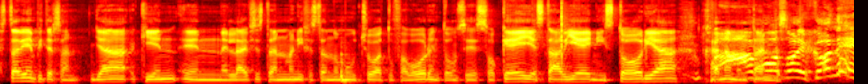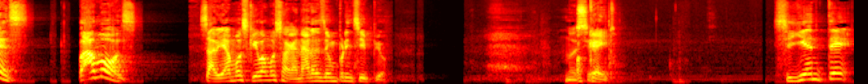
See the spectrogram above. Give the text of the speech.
Está bien, Peterson. Ya aquí en, en el live se están manifestando mucho a tu favor. Entonces, ok, está bien. Historia. Hannah Montana. ¡Vamos, orejones! ¡Vamos! Sabíamos que íbamos a ganar desde un principio. No es ok. cierto. Siguiente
